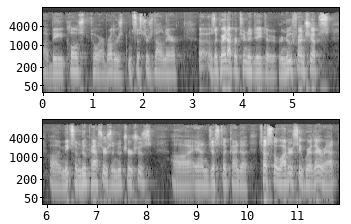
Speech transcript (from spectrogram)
uh, uh, be close to our brothers and sisters down there. Uh, it was a great opportunity to renew friendships, meet some new pastors and new churches. and just to kind of test the water, see where they're at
